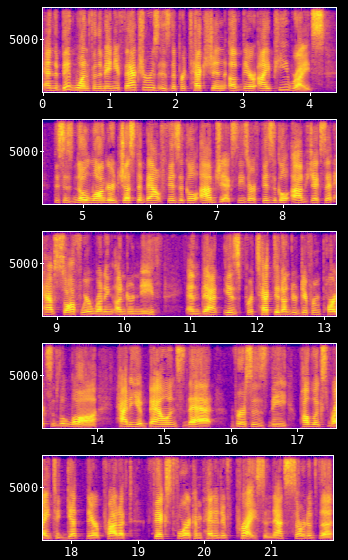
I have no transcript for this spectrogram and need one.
And the big one for the manufacturers is the protection of their IP rights. This is no longer just about physical objects. These are physical objects that have software running underneath, and that is protected under different parts of the law. How do you balance that versus the public's right to get their product fixed for a competitive price. And that's sort of the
